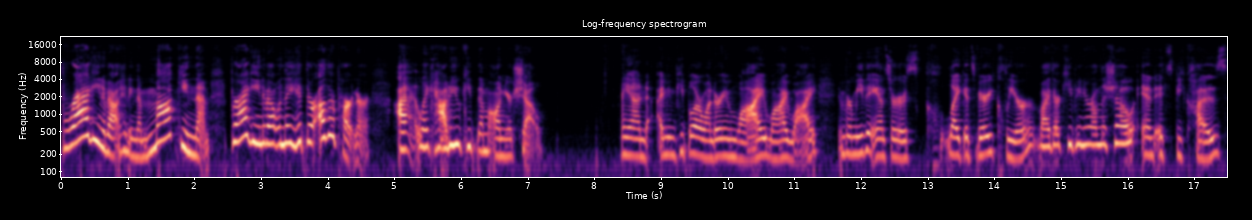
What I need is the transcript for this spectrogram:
bragging about hitting them, mocking them, bragging about when they hit their other partner. I, like, how do you keep them on your show? And I mean, people are wondering why, why, why. And for me, the answer is cl- like it's very clear why they're keeping her on the show. And it's because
